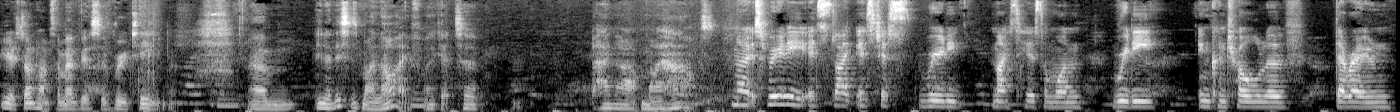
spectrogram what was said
you know, sometimes I'm envious of routine. But, um, you know, this is my life. I get to hang out in my house. no, it's really, it's like, it's just really nice to hear someone really in control of their own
